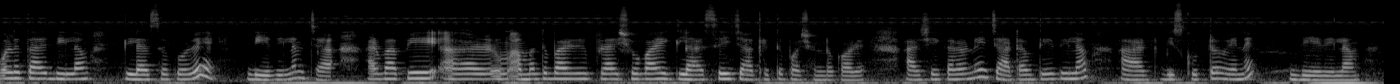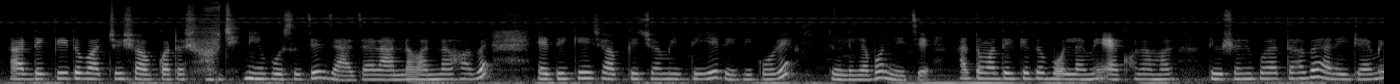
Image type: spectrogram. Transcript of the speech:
বলে তাই দিলাম গ্লাসে করে। দিয়ে দিলাম চা। আর বাপি, আর আমাদের বাড়ির প্রায় সবাই গ্লাসেই চা খেতে পছন্দ করে। আর সেই কারণে চাটাও দিয়ে দিলাম, আর বিস্কুটটাও এনে দিয়ে দিলাম। আর দেখতেই তো পাচ্ছই সব কটা সবজি নিয়ে বসেছে, যা যা রান্না বান্না হবে। এদিকে সব কিছু আমি দিয়ে রেডি করে চলে যাব নিচে। আর তোমাদেরকে তো বললামই, এখন আমার টিউশনি পড়াতে হবে, আর এই টাইমে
